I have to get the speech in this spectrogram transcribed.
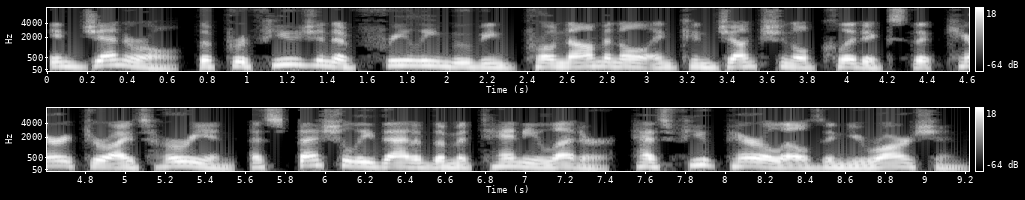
In general, the profusion of freely moving pronominal and conjunctional clitics that characterize Hurrian, especially that of the Mitanni letter, has few parallels in Urartian.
